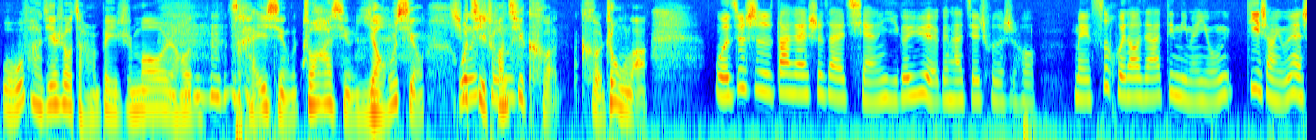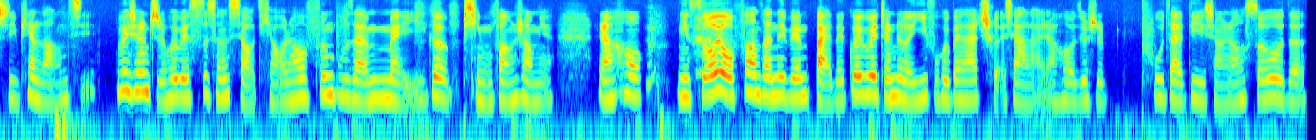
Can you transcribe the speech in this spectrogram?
我无法接受早上被一只猫然后踩醒、抓醒、摇醒，我起床气可可重了。我就是大概是在前一个月跟他接触的时候，每次回到家，地里面永地上永远是一片狼藉，卫生纸会被撕成小条，然后分布在每一个平方上面，然后你所有放在那边摆的规规整整的衣服会被它扯下来，然后就是铺在地上，然后所有的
